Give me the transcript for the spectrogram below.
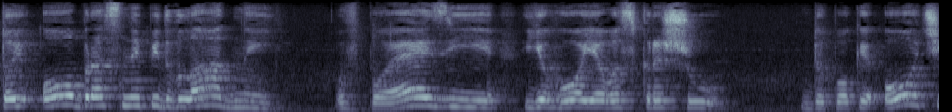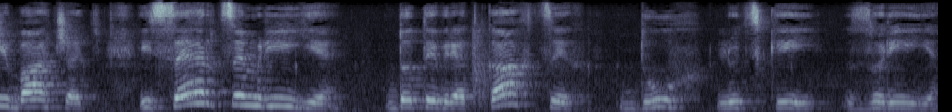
той образ непідвладний, в поезії його я воскрешу, допоки очі бачать і серце мріє, доти в рядках цих дух людський зоріє.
